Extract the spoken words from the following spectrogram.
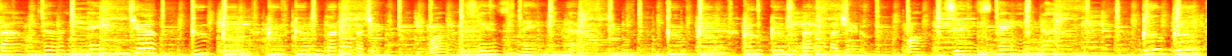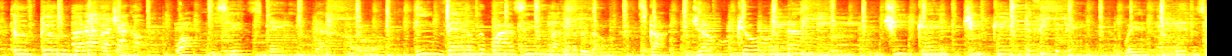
found an angel. Goo goo goo goo Barabajagal was jago was his name now. He very wise in the below. Scott Joe now. She came, she came to feed the pig with his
